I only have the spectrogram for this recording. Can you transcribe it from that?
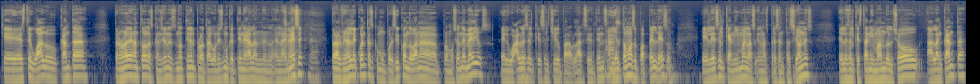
que este Wallo canta, pero no le dejan todas las canciones, no tiene el protagonismo que tiene Alan en la, en la Sí, MS, pero al final de cuentas, como por decir, cuando van a promoción de medios, el Wallo es el que es el chido para hablar, ¿sí me entiendes? Ah, y él toma su papel de eso. Él es el que anima en las, en las presentaciones, él es el que está animando el show, Alan canta,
